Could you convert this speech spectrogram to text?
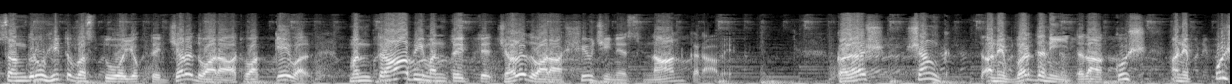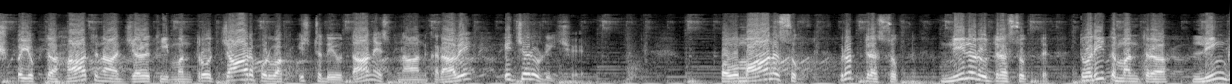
સંગૃહિત વસ્તુઓ યુક્ત જળ દ્વારા અથવા કેવળ મંત્રાભિમંત્રિત જળ દ્વારા શિવજીને સ્નાન કરાવે. કળશ, શંખ અને વર્ધની તથા કુશ અને પુષ્પયુક્ત હાથના જળથી મંત્રોચ્ચાર પૂર્વક ઇષ્ટ દેવતાને સ્નાન કરાવે એ જરૂરી છે. પવમાન સુક્ત રુદ્ર સુક્ત નીલરુદ્ર સુક્ત ત્વરિત મંત્ર લિંગ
